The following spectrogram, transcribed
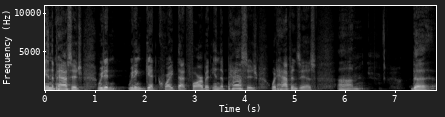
In the passage, we didn't we didn't get quite that far, but in the passage, what happens is um, the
